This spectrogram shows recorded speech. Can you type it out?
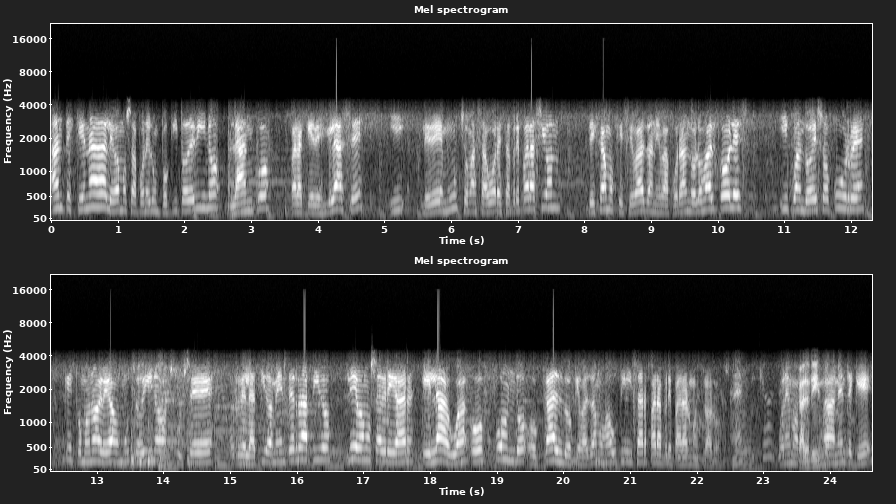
Antes que nada le vamos a poner un poquito de vino blanco para que desglase y le dé mucho más sabor a esta preparación. Dejamos que se vayan evaporando los alcoholes y cuando eso ocurre, que como no agregamos mucho vino, sucede relativamente rápido, le vamos a agregar el agua o fondo o caldo que vayamos a utilizar para preparar nuestro arroz. ¿eh? Ponemos Caldito. aproximadamente que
